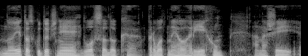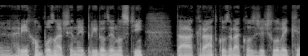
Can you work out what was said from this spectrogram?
No je to skutočne dôsledok prvotného hriechu a našej eh, hriechom poznačenej prírodzenosti. Tá krátkozrakosť, že človek eh,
